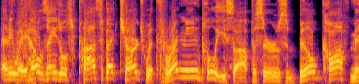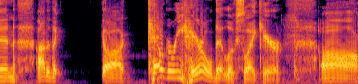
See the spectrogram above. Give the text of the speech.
Anyway, Hells Angels prospect charged with threatening police officers. Bill Kaufman out of the uh, Calgary Herald, it looks like here. Uh,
